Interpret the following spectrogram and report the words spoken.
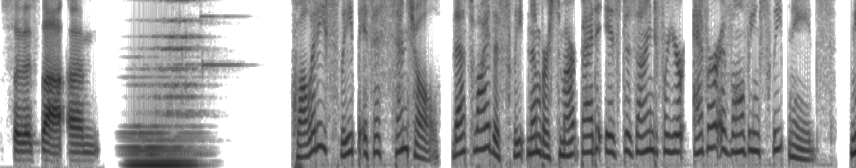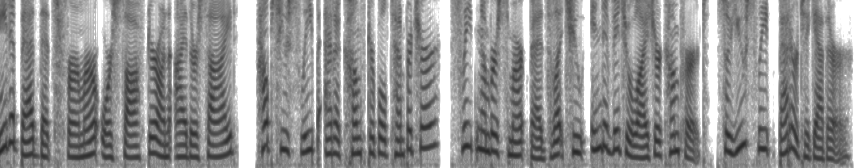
so there's that um quality sleep is essential that's why the sleep number smart bed is designed for your ever evolving sleep needs Need a bed that's firmer or softer on either side? Helps you sleep at a comfortable temperature? Sleep Number Smart Beds let you individualize your comfort so you sleep better together.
